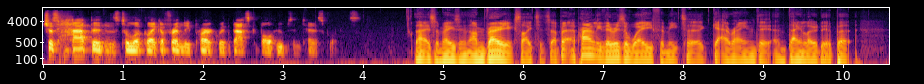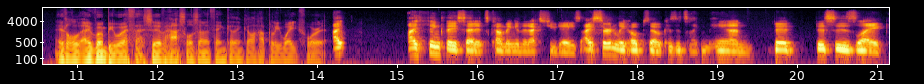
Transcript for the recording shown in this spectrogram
just happens to look like a friendly park with basketball hoops and tennis courts that is amazing. I'm very excited. So, but apparently there is a way for me to get around it and download it, but it'll it won't be worth that server hassles. And I think. I think I'll happily wait for it. I I think they said it's coming in the next few days. I certainly hope so because it's like, man, that this is like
